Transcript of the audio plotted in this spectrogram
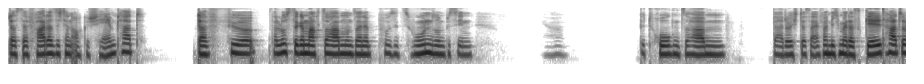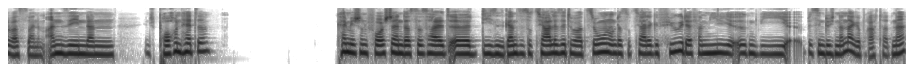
dass der Vater sich dann auch geschämt hat, dafür Verluste gemacht zu haben und seine Position so ein bisschen ja, betrogen zu haben, dadurch, dass er einfach nicht mehr das Geld hatte, was seinem Ansehen dann entsprochen hätte. Kann mir schon vorstellen, dass das halt äh, diese ganze soziale Situation und das soziale Gefüge der Familie irgendwie ein bisschen durcheinander gebracht hat, ne?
